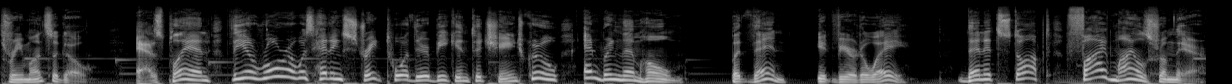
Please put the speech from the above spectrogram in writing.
three months ago. As planned, the Aurora was heading straight toward their beacon to change crew and bring them home. But then it veered away. Then it stopped five miles from there.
